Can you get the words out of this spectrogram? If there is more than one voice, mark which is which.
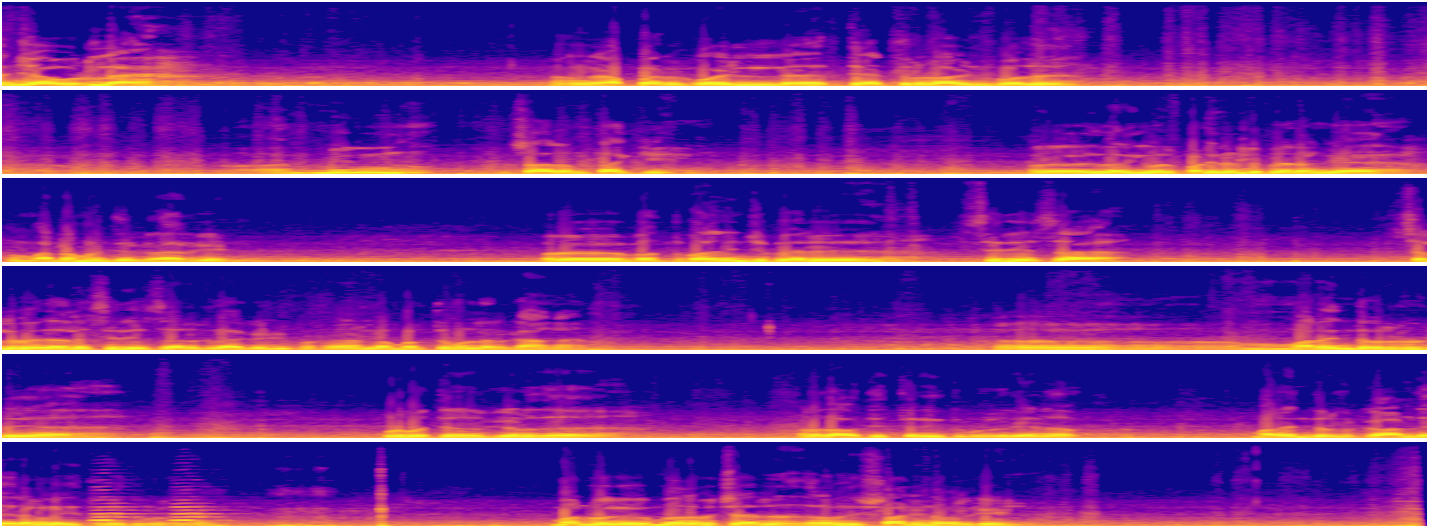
Speaker 1: தஞ்சாவூரில் அங்கே அப்பர் கோயில் தேர் திருவிழாவின் போது மின் சாரம் தாக்கி ஒரு இது வரைக்கும் ஒரு பன்னிரெண்டு பேர் அங்கே மரணம் அடைந்திருக்கிறார்கள். ஒரு பத்து பதினஞ்சு பேர் சீரியஸாக சில பேர் அதில் சீரியஸாக இருக்கிறதா கேள்விப்படுறேன். எல்லாம் மருத்துவமனையில் இருக்காங்க. மறைந்தவர்களுடைய குடும்பத்தினருக்கு எனது அனுதாபத்தை தெரிவித்துக் கொள்கிறேன். மறைந்தவர்களுக்கு ஆழ்ந்த இரங்கலை தெரிவித்துக் கொள்கிறேன். மாண்புமிகு முதலமைச்சர் தளபதி ஸ்டாலின் அவர்கள்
